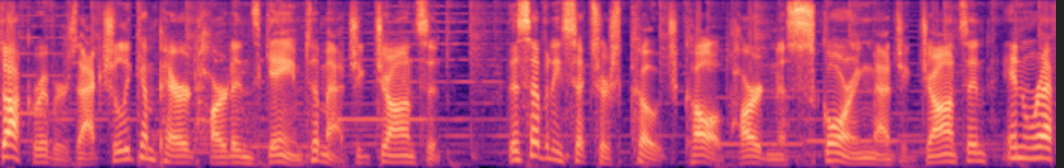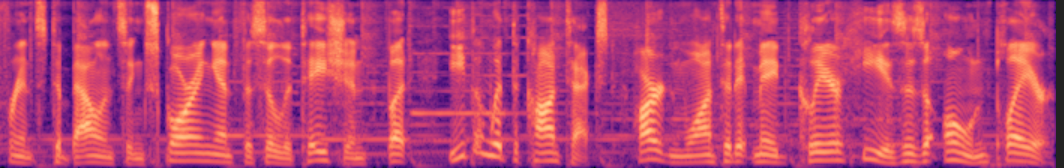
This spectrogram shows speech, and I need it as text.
Doc Rivers actually compared Harden's game to Magic Johnson. The 76ers coach called Harden a scoring Magic Johnson in reference to balancing scoring and facilitation, but even with the context, Harden wanted it made clear he is his own player.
